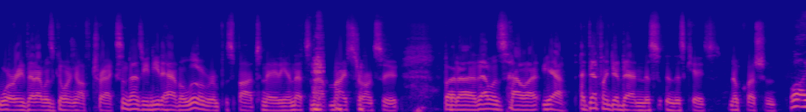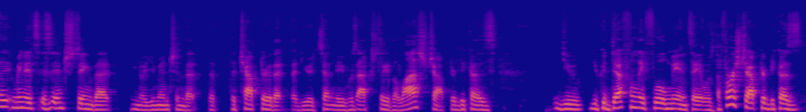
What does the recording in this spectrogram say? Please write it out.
worried that I was going off track. Sometimes you need to have a little room for spontaneity, and that's not my strong suit. But uh, that was how I, yeah, I definitely did that in this in this case, no question. Well, I mean, it's it's interesting that you know you mentioned that that the chapter that that you had sent me was actually the last chapter because you you could definitely fool me and say it was the first chapter because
